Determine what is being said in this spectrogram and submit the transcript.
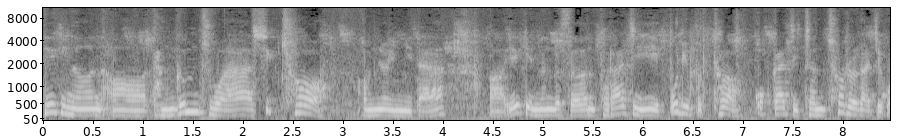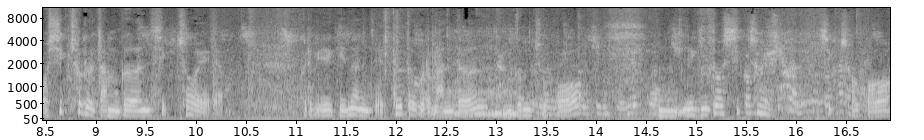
여기는 어, 당금주와 식초 음료입니다. 어, 여기 있는 것은 도라지 뿌리부터 꽃까지 전초를 가지고 식초를 담근 식초예요. 그리고 여기는 이제 더덕으로 만든 당금주고 음, 여기도 식초예요. 식초고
